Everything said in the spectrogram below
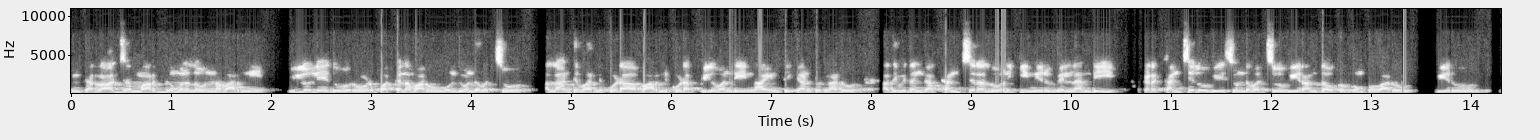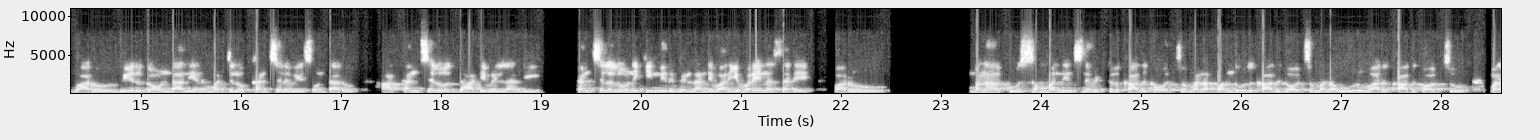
ఇంకా రాజ్య మార్గములలో ఉన్న వారిని ఇల్లు లేదు రోడ్డు పక్కన వారు ఉండి ఉండవచ్చు. అలాంటి వారిని కూడా వారిని కూడా పిలవండి నా ఇంటికి అంటున్నాడు. అదేవిధంగా కంచెల లోనికి మీరు వెళ్ళండి. అక్కడ కంచెలు వేసి ఉండవచ్చు. వీరంతా ఒక గుంపు వారు. వీరు వారు వేరుగా ఉండాలి అని మధ్యలో కంచెలు వేసి ఉంటారు. ఆ కంచెలు దాటి వెళ్ళండి. కంచెలలోనికి మీరు వెళ్ళండి. వారు ఎవరైనా సరే వారు మనకు సంబంధించిన వ్యక్తులు కాదు కావచ్చు మన బంధువులు కాదు కావచ్చు మన ఊరు వారు కాదు కావచ్చు మన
